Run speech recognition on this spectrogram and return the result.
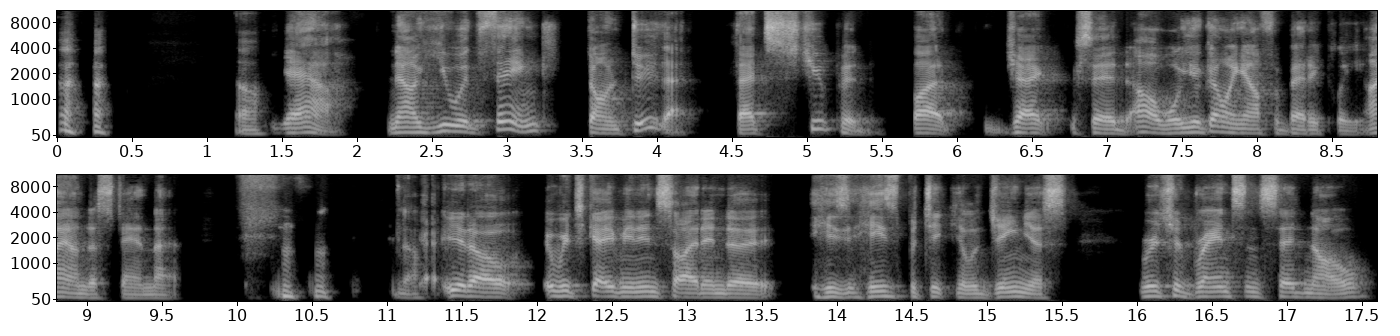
Oh. Yeah. Now you would think, don't do that. That's stupid. But Jack said, oh, well, you're going alphabetically. I understand that. No. You know, which gave me an insight into his, his particular genius. Richard Branson said no,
